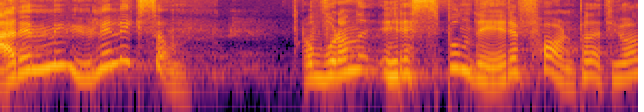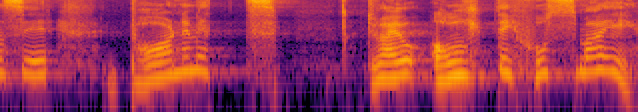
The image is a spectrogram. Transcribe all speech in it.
er det mulig, liksom? Og Hvordan responderer faren på dette? Jo, han sier, 'Barnet mitt, du er jo alltid hos meg,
